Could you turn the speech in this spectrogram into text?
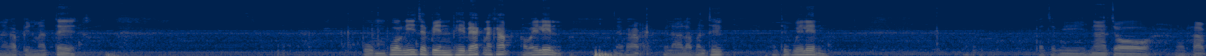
นะครับเป็นมาสเตอร์ ปุ่มพวกนี้จะเป็น playback นะครับ เอาไว้เล่นนะครับ เวลาเราบันทึกบันทึกไว้เล่น ก็จะมีหน้าจอนะครับ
